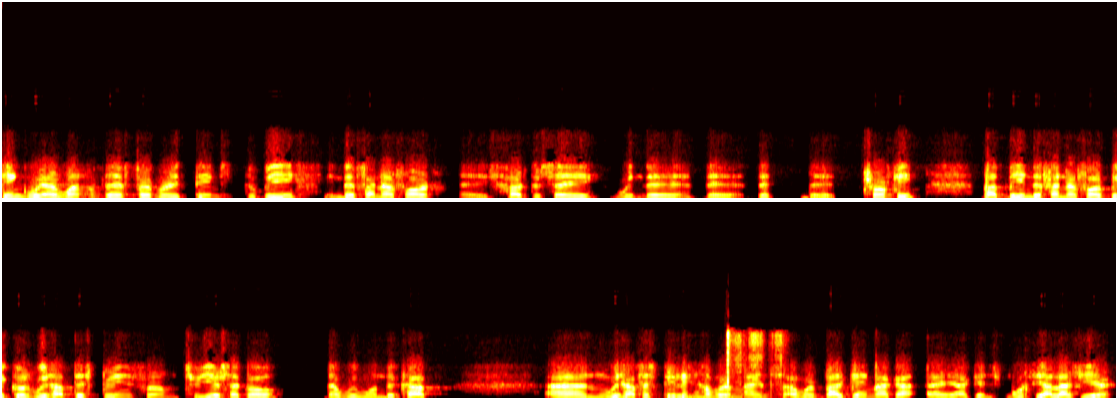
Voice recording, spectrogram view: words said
think we are one of the favorite teams to be in the Final Four. Uh, it's hard to say win the, the, the, the trophy, but be in the Final Four because we have the experience from two years ago that we won the cup and we have still in our minds our bad game uh, against Murcia last year,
